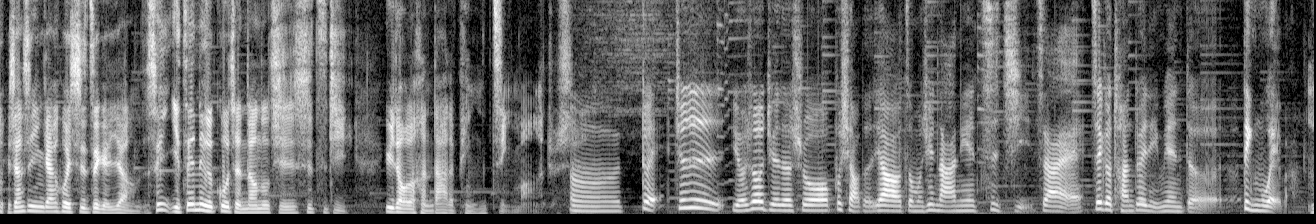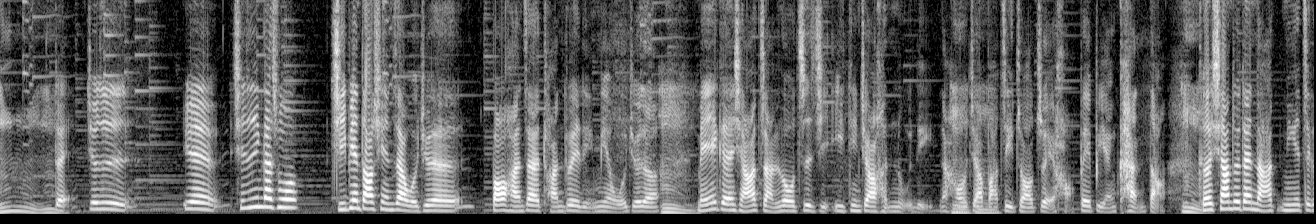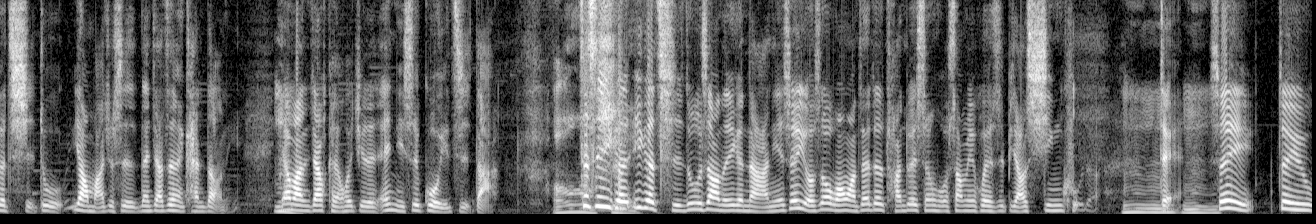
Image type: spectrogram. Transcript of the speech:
我相信应该会是这个样子，所以也在那个过程当中，其实是自己。遇到了很大的瓶颈嘛，就是。嗯，对，就是有时候觉得说不晓得要怎么去拿捏自己在这个团队里面的定位吧。嗯，嗯，对，就是因为其实应该说，即便到现在，我觉得包含在团队里面，我觉得，嗯，每一个人想要展露自己，一定就要很努力，然后就要把自己做到最好，嗯、被别人看到。嗯，可是相对在拿捏这个尺度，要么就是人家真的看到你，嗯、要么人家可能会觉得，哎、欸，你是过于自大。哦，这是一个是一个尺度上的一个拿捏，所以有时候往往在这团队生活上面会是比较辛苦的。嗯，对，嗯，所以对于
